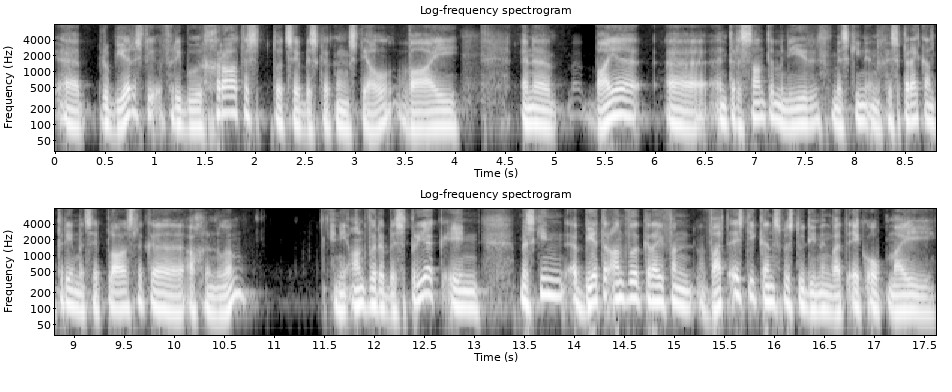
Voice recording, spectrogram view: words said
uh, probeer vir, vir die boer gratis tot sy beskikking stel waar hy in 'n baie uh interessante manier miskien in gesprek kan tree met sy plaaslike agronoom en die antwoorde bespreek en miskien 'n beter antwoord kry van wat is die kunsbestoediening wat ek op my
